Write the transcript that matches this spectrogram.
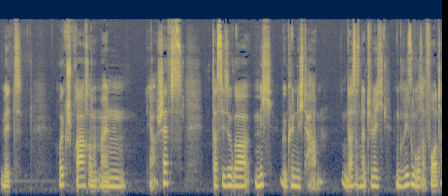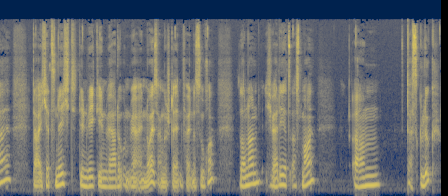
mit Rücksprache mit meinen ja, Chefs, dass sie sogar mich gekündigt haben. Und das ist natürlich ein riesengroßer Vorteil, da ich jetzt nicht den Weg gehen werde und mir ein neues Angestelltenverhältnis suche, sondern ich werde jetzt erstmal ähm, das Glück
